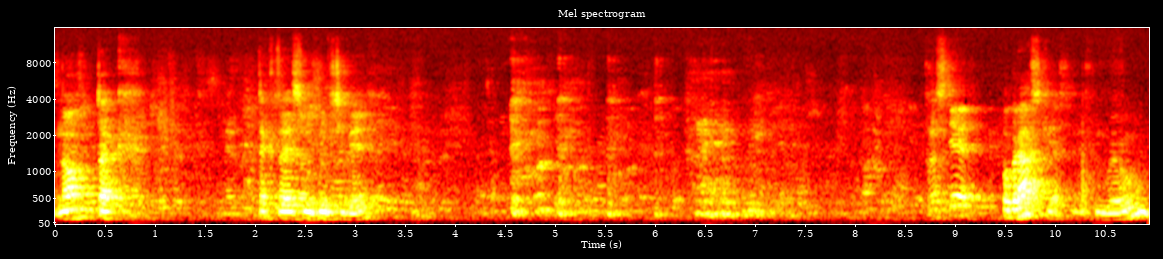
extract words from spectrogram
No, tak, tak to je smutný příběh. Prostě obrázky asi nefungují.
